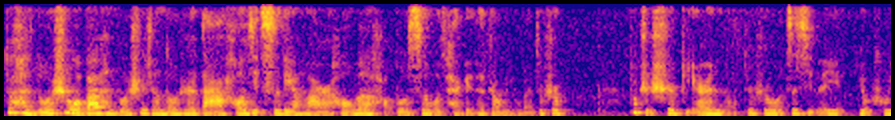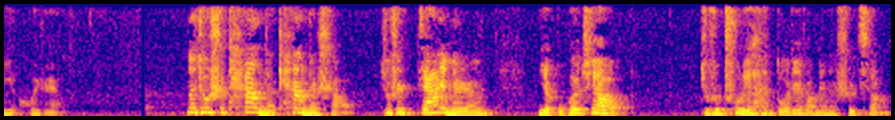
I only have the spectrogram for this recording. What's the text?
就很多事，我办很多事情都是打好几次电话，然后问好多次，我才给他整明白。就是不只是别人的，就是我自己的也有时候也会这样。那就是看的看的少，就是家里面人也不会去要，就是处理很多这方面的事情。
